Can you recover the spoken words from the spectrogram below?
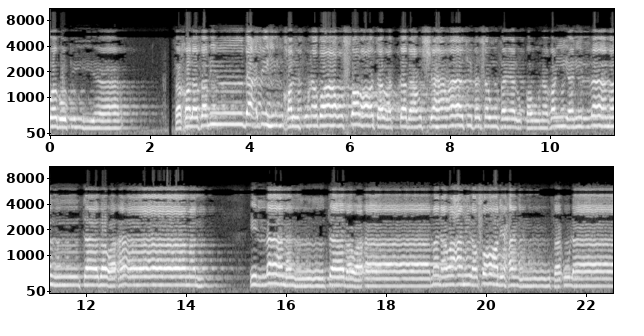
وبكيا فخلف من بعدهم خلف نضاعوا الصلاة واتبعوا الشهوات فسوف يلقون غيا إلا من تاب وآمن إلا من تاب وآمن وعمل صالحا فأولئك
